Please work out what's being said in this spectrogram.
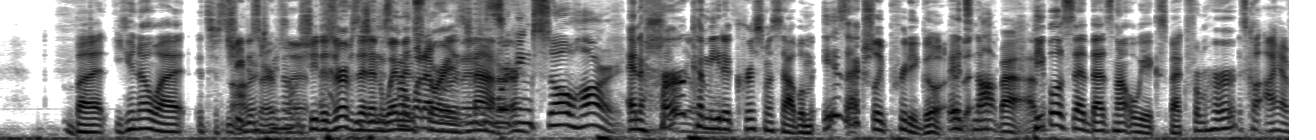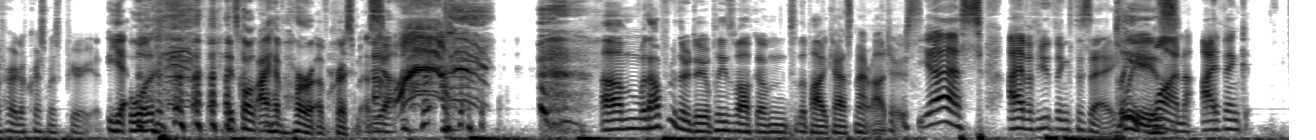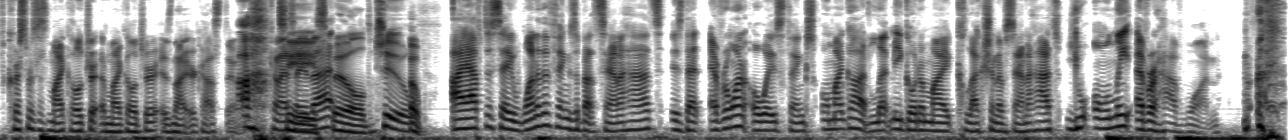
But you know what? It's just She an honor to be deserves it. She deserves it, and women's stories it is. matter. She's working so hard. And her really comedic Christmas album is actually pretty good. It's not bad. People have said that's not what we expect from her. It's called I Have Heard of Christmas, period. Yeah, well, it's called I Have Her of Christmas. Yeah. um, without further ado, please welcome to the podcast Matt Rogers. Yes, I have a few things to say. Please. One, I think Christmas is my culture, and my culture is not your costume. Can I say tea that? spilled. Two. Oh. I have to say, one of the things about Santa hats is that everyone always thinks, oh my God, let me go to my collection of Santa hats. You only ever have one.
